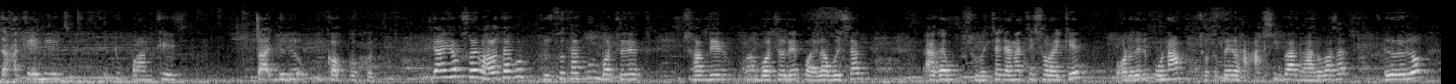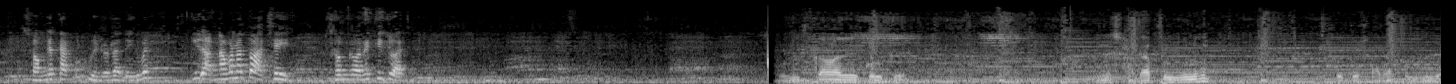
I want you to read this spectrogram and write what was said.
চা খেয়ে নিয়েছি একটু পান খেয়েছি তার জন্য কক কক করছি। যাই হোক, সবাই ভালো থাকুন, সুস্থ থাকুন, বছরের সামনের বছরে পয়লা বৈশাখ, আগাম, শুভেচ্ছা জানাচ্ছি সবাইকে, বড়দের প্রণাম, ছোটদের আশীর্বাদ, ভালোবাসা রইল। সঙ্গে থাকুন, ভিডিওটা দেখবেন। কি রান্নাবান্না তো আছেই, সঙ্গে অনেক কিছু আছে। হলুদ কালারের কলকে সাদা ফুলগুলো, ছোট সাদা ফুলগুলো।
